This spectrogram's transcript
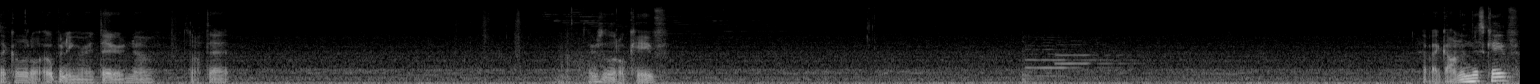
Like a little opening right there. No, it's not that. There's a little cave. Have I gone in this cave?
